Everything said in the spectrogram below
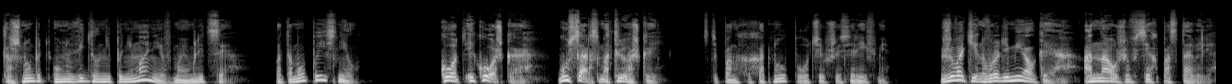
Должно быть, он увидел непонимание в моем лице, потому пояснил. «Кот и кошка! Гусар с матрешкой!» Степан хохотнул, получившейся рифме. Животин вроде мелкая, она уже всех поставили.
